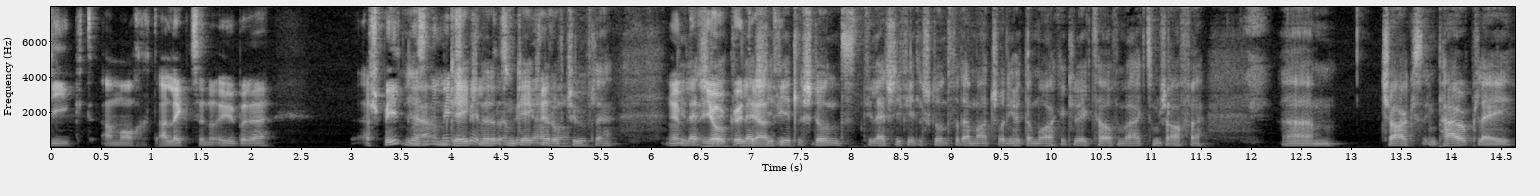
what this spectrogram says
steigt, er macht, er legt sie noch über. Er spielt ja, am Gegner, am Gegner auf die Schaufel. Die letzte, ja, gut, die, letzte ja, Viertelstunde, die letzte Viertelstunde von dem Match, den ich heute Morgen geschaut habe, auf dem Weg zum Arbeiten. Ähm, Sharks im Powerplay,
